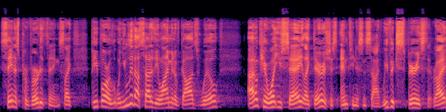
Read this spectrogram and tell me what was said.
Satan has perverted things. Like people are, when you live outside of the alignment of God's will, I don't care what you say, like there is just emptiness inside. We've experienced it, right?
